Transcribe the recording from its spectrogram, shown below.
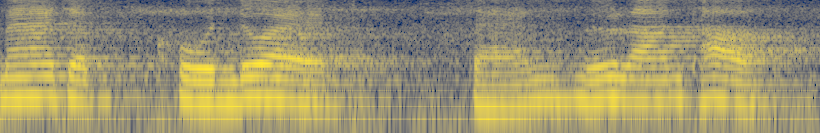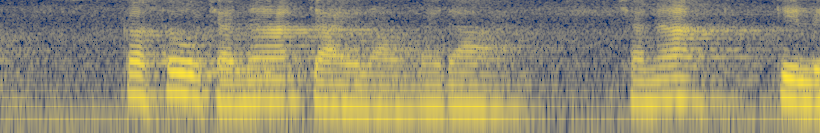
แม้จะคูณด้วยแสนหรือล้านเท่า ก็สู้ชนะใจเราไม่ได้ ชนะกิเล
